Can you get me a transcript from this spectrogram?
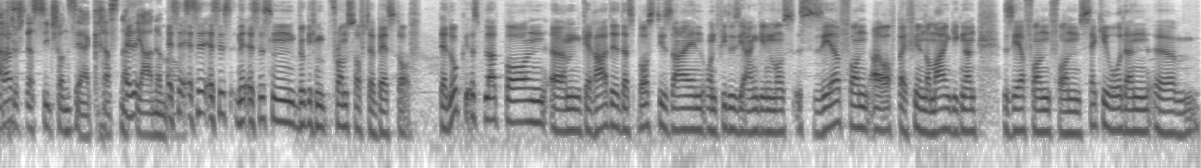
Ach, was, das sieht schon sehr krass nach äh, Janem es, aus. es, es, ist, es ist ein wirklich ein From Software Best of. Der Look ist Bloodborne, ähm, gerade das Boss-Design und wie du sie angehen musst, ist sehr von, auch bei vielen normalen Gegnern, sehr von, von Sekiro dann ähm,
